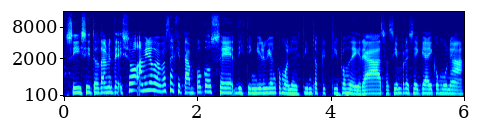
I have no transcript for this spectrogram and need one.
Sí, sí, totalmente. Yo, a mí lo que me pasa es que tampoco sé distinguir bien como los distintos tipos de grasa. Siempre sé que hay como una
